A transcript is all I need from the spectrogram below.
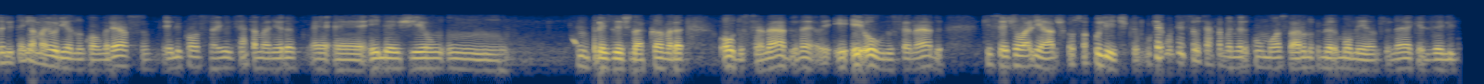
Se ele tem a maioria no Congresso, ele consegue, de certa maneira, é, é, eleger um, um um presidente da Câmara ou do Senado, né, e, ou do Senado, que sejam alinhados com a sua política. O que aconteceu, de certa maneira, com o Bolsonaro no primeiro momento, né, quer dizer, ele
